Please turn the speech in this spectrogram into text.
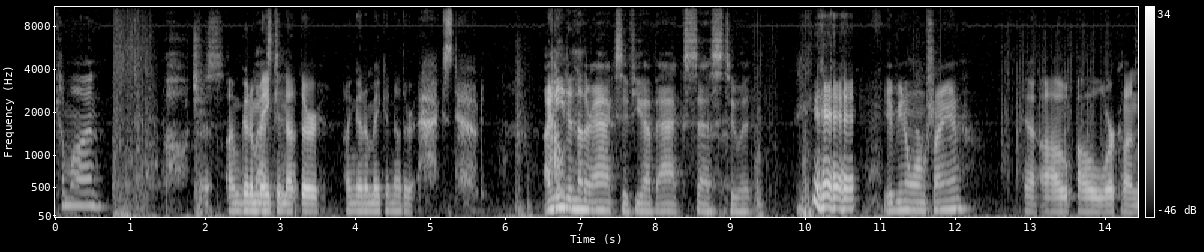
come on. Oh jeez. I'm gonna Last make hit. another. I'm gonna make another axe, dude. I need another axe if you have access to it. If you know what I'm saying. Yeah, I'll I'll work on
